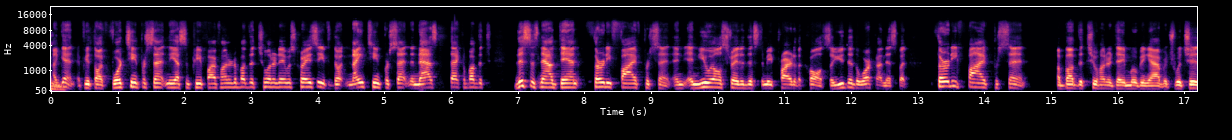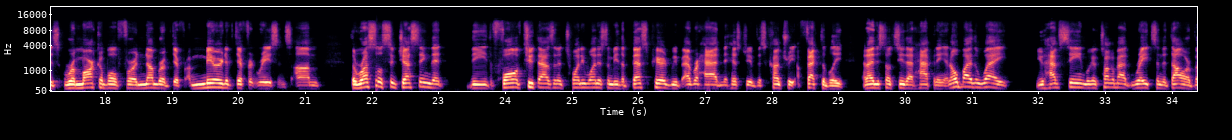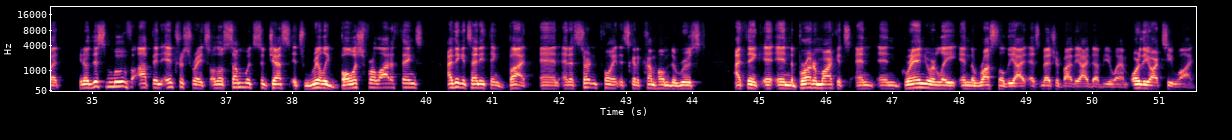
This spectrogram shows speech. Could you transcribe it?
again, if you thought 14% in the S&P 500 above the 200 day was crazy, if you thought 19% in the Nasdaq above the t- this is now Dan 35% and and you illustrated this to me prior to the call. So you did the work on this, but 35% above the 200 day moving average, which is remarkable for a number of different a myriad of different reasons. Um, the Russell suggesting that the, the fall of 2021 is going to be the best period we've ever had in the history of this country effectively and I just don't see that happening. And oh, by the way, you have seen, we're going to talk about rates and the dollar, but you know, this move up in interest rates, although some would suggest it's really bullish for a lot of things, I think it's anything but. And at a certain point, it's going to come home to roost. I think in, in the broader markets and and granularly in the Russell, the as measured by the IWM or the RTY.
